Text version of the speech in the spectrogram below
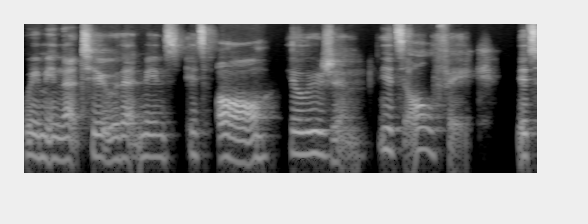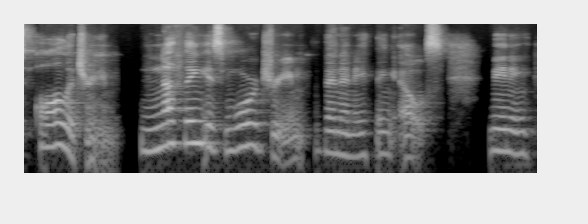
we mean that too. That means it's all illusion, it's all fake, it's all a dream. Nothing is more dream than anything else, meaning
